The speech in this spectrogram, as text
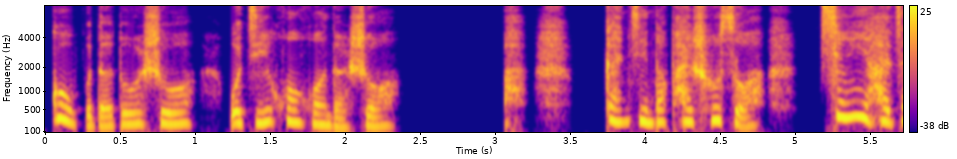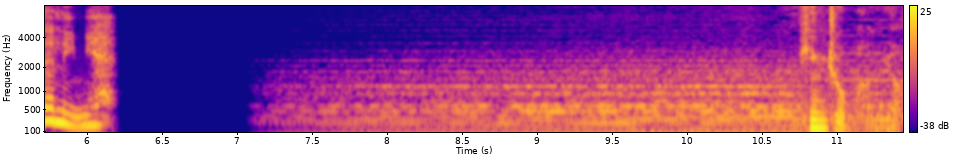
顾不得多说，我急慌慌地说：“啊，赶紧到派出所，青易还在里面。”听众朋友，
